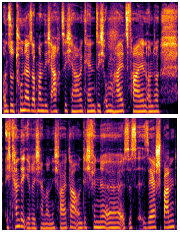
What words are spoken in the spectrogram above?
und so tun, als ob man sich 80 Jahre kennt, sich um den Hals fallen und so. Ich kannte Erich ja noch nicht weiter und ich finde, äh, es ist sehr spannend,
